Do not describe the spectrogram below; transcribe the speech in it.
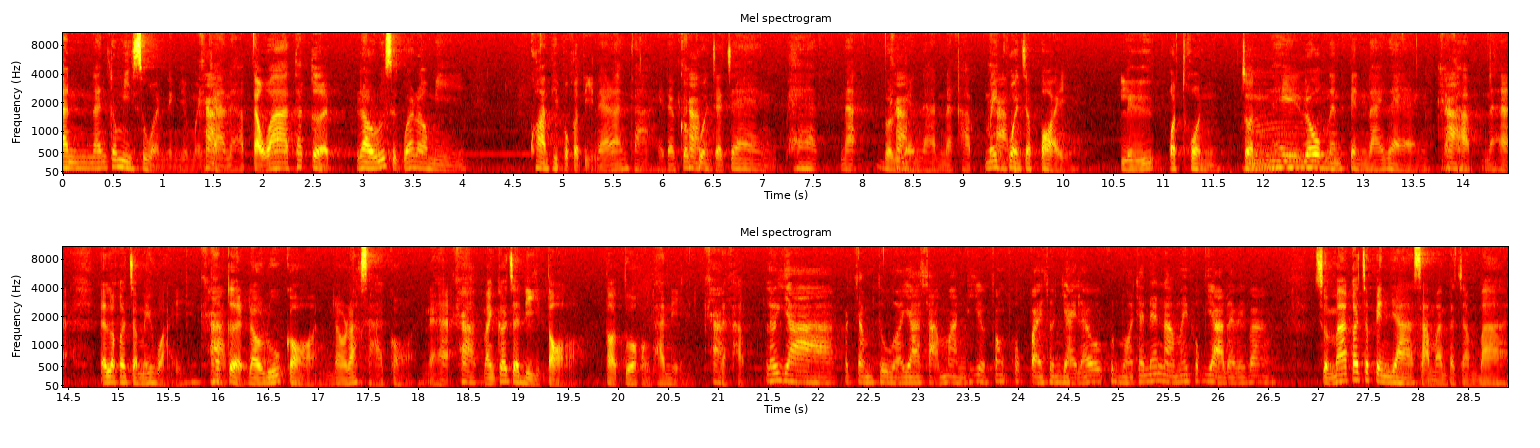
อันนั้นก็มีส่วนหนึ่งอยู่เหมือนครับกันนะครับ แต่ว่าถ้าเกิดเรารู้สึกว่าเรามีความผิดปกติในร่างกายเราก็ครับควรจะแจ้งแพทย์ณบริเวณนั้นนะครับ ไม่ครับควรจะปล่อยหรืออดทนจนให้โรคนั้นเป็นร้ายแรงนะคครัรับบนะฮะแล้วเราก็จะไม่ไหวครับถ้าเกิดเรารู้ก่อนเรารักษาก่อนนะฮะครับมันก็จะดีต่อต่อตัวของท่านเองครับนะครับแล้วยาประจำตัวยาสามัญที่จะต้องพกไปส่วนใหญ่แล้วคุณหมอจะแนะนำให้พกยาอะไรไปบ้าง ส่วนมากก็จะเป็นยาสามัญประจำบ้าน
